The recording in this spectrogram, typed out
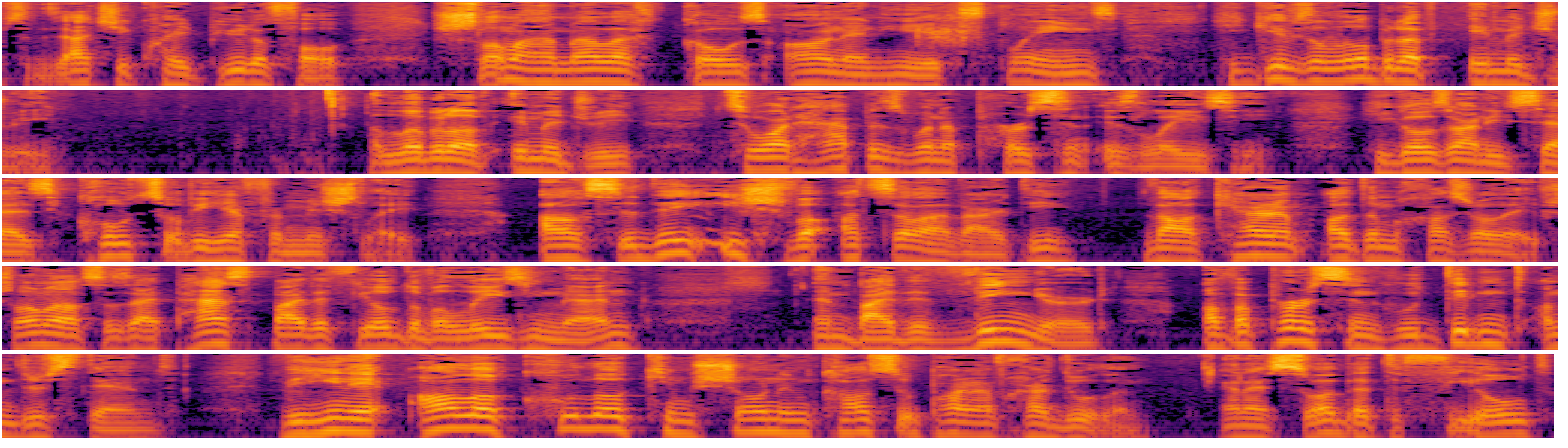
So it's actually quite beautiful. Shlomo HaMelech goes on and he explains, he gives a little bit of imagery a little bit of imagery to what happens when a person is lazy. He goes on, he says, quotes over here from Mishle, Al Sedei Ishva Atzel Avarti, Val Adam Chazralev. Shlomo says, I passed by the field of a lazy man and by the vineyard of a person who didn't understand. Vihine. And I saw that the field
